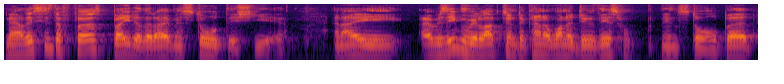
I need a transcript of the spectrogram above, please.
Now, this is the first beta that I've installed this year and I I was even reluctant to kind of want to do this install, but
